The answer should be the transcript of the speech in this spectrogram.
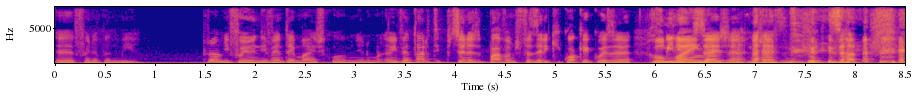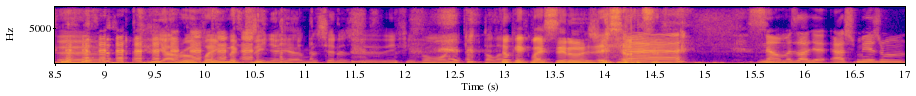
eh, foi na pandemia. Pronto. E foi onde inventei mais com a minha namorada. A Inventar, tipo, cenas, pá, vamos fazer aqui qualquer coisa, o mínimo que seja. Exato. Uh, yeah, roleplaying na cozinha, yeah, umas cenas, eh, enfim, vão ao YouTube, está lá. Então o que é que vai ser hoje? Exato. Ah, não, mas olha, acho mesmo,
